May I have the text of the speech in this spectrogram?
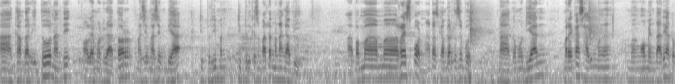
Nah, gambar itu nanti oleh moderator masing-masing pihak diberi men, diberi kesempatan menanggapi, apa merespon atas gambar tersebut. Nah kemudian mereka saling mengomentari atau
